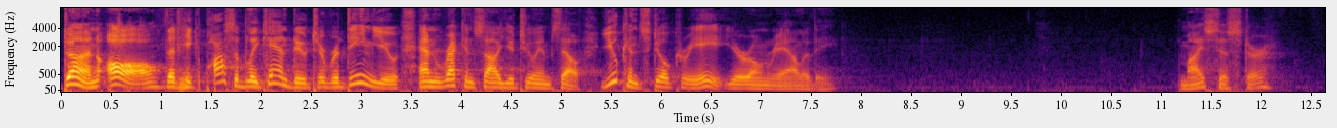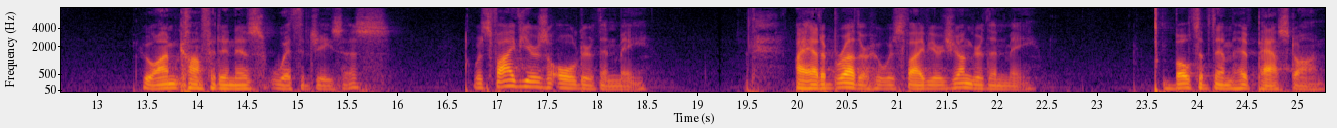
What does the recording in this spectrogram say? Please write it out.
done all that He possibly can do to redeem you and reconcile you to Himself. You can still create your own reality. My sister who I'm confident is with Jesus, was five years older than me. I had a brother who was five years younger than me. Both of them have passed on.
